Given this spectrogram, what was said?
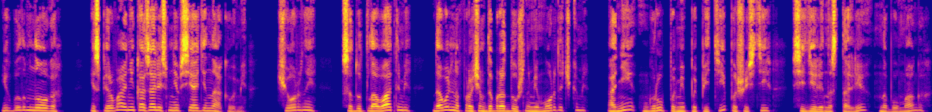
Их было много, и сперва они казались мне все одинаковыми, черные, с одутловатыми, довольно, впрочем, добродушными мордочками, они группами по пяти, по шести сидели на столе, на бумагах,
